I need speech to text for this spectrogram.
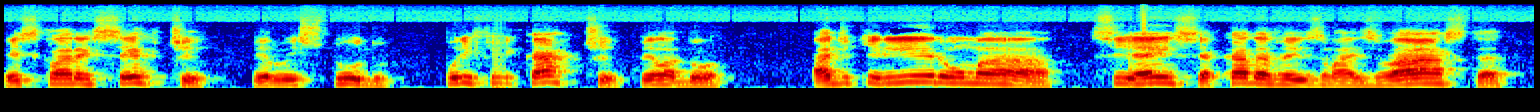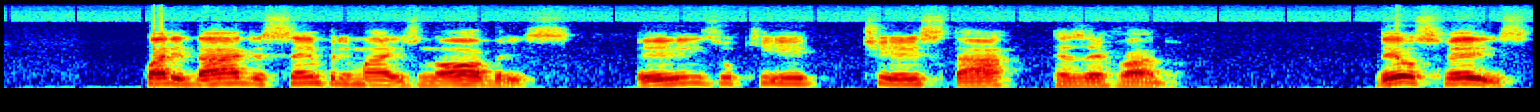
esclarecer-te pelo estudo, purificar-te pela dor, adquirir uma ciência cada vez mais vasta, qualidades sempre mais nobres, eis o que te está reservado. Deus fez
